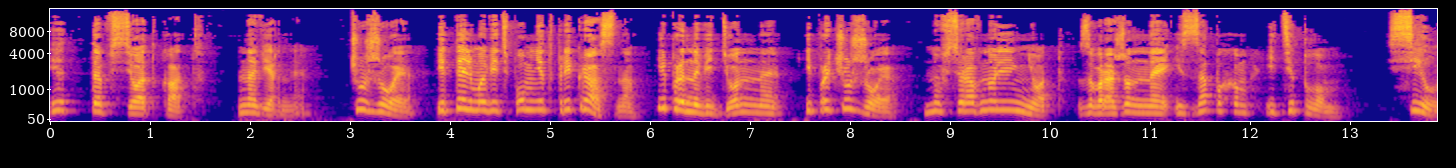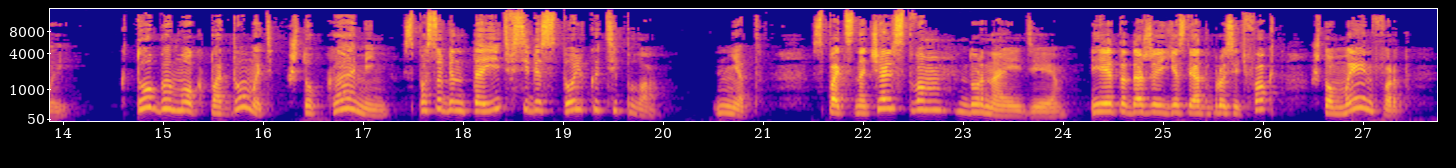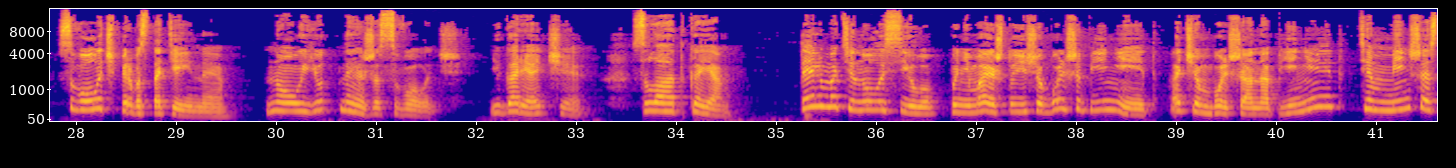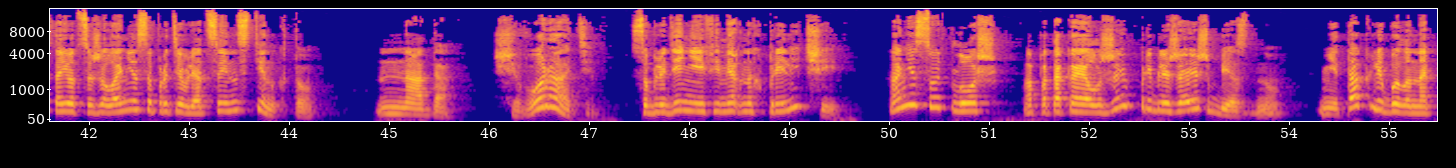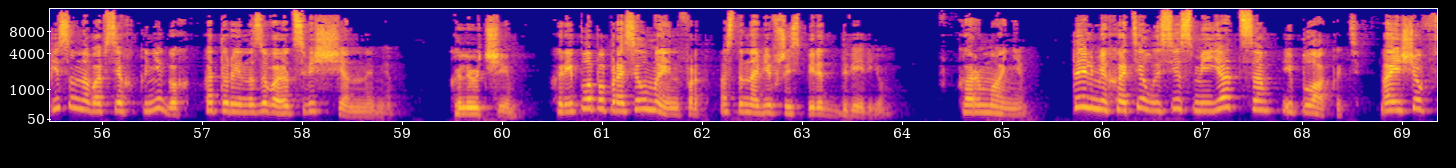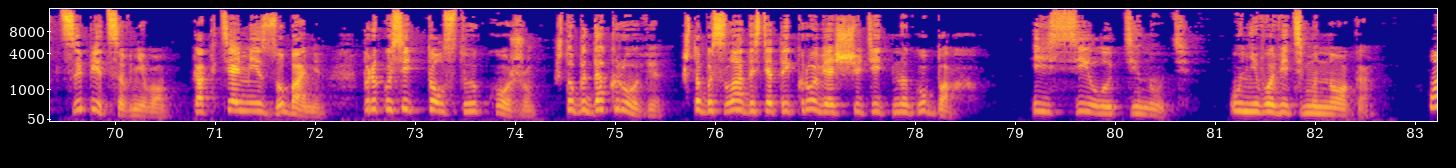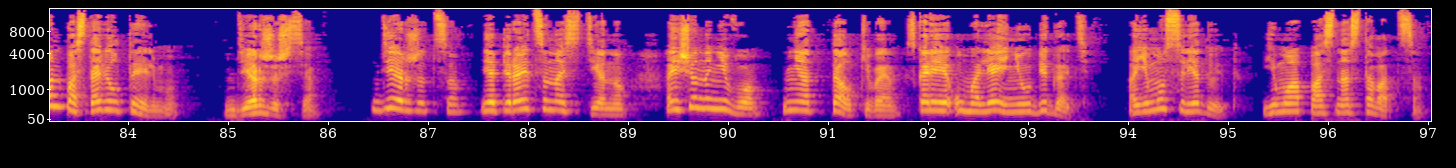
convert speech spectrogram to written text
Это все откат. Наверное. Чужое. И Тельма ведь помнит прекрасно и про наведенное, и про чужое, но все равно льнет, завороженная и запахом, и теплом. силой. Кто бы мог подумать, что камень способен таить в себе столько тепла? Нет, спать с начальством – дурная идея. И это даже если отбросить факт, что Мейнфорд – сволочь первостатейная. Но уютная же сволочь. И горячая, сладкая. Тельма тянула силу, понимая, что еще больше пьянеет, а чем больше она пьянеет, тем меньше остается желание сопротивляться инстинкту. Надо. Чего ради? Соблюдение эфемерных приличий? А не суть ложь, а по такая лжи приближаешь бездну. Не так ли было написано во всех книгах, которые называют священными? Ключи. Хрипло попросил Мейнфорд, остановившись перед дверью. В кармане. Тельме хотелось и смеяться, и плакать, а еще вцепиться в него, когтями и зубами, прокусить толстую кожу, чтобы до крови, чтобы сладость этой крови ощутить на губах. И силу тянуть. У него ведь много. Он поставил Тельму. «Держишься?» Держится и опирается на стену, а еще на него, не отталкивая, скорее умоляя не убегать. А ему следует, ему опасно оставаться.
